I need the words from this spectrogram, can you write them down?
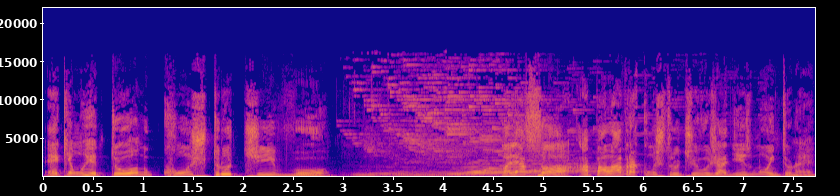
é que é um retorno construtivo. Olha só, a palavra construtivo já diz muito, né?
